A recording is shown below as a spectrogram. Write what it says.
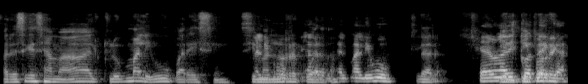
Parece que se llamaba el Club Malibu, parece, si mal no recuerdo. el Malibu. Claro. Era una discoteca.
